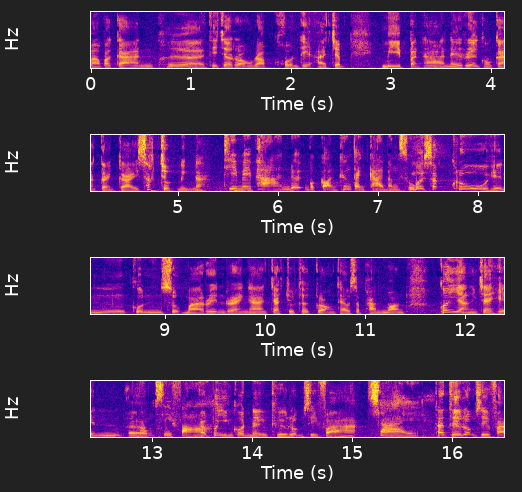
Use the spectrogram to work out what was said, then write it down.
บางประการเพื่อที่จะรองรับคนที่อาจจะมีปัญหาในเรื่องของการแต่งกายสักจุดหนึ่งนะที่ไม่ผ่านด้วยอุปกรณ์เครื่องแต่งกายบางส่วน เมื่อสักครู่เห็นคุณสุมารินรายงานจากจุดคัดกรองแถวสะพานมอนก็ยังจะเห็นเอ่อร่มสีฟ้าเอ่อผู้หญิงคนหนึ่งถือร่มสีฟ้า ใช่ ถ้าถือร่มสีฟ้า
